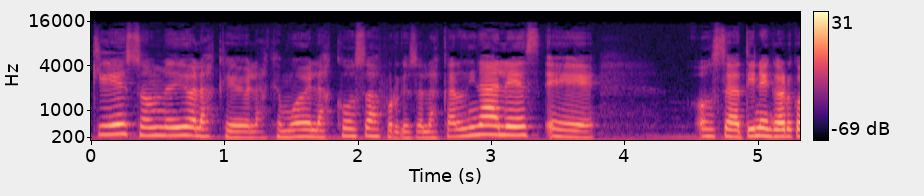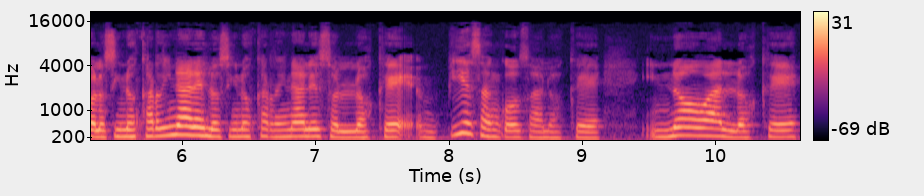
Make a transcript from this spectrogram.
Que son medio las que, las que mueven las cosas porque son las cardinales. Eh, O sea, tiene que ver con los signos cardinales. Los signos cardinales son los que empiezan cosas, los que innovan, los que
